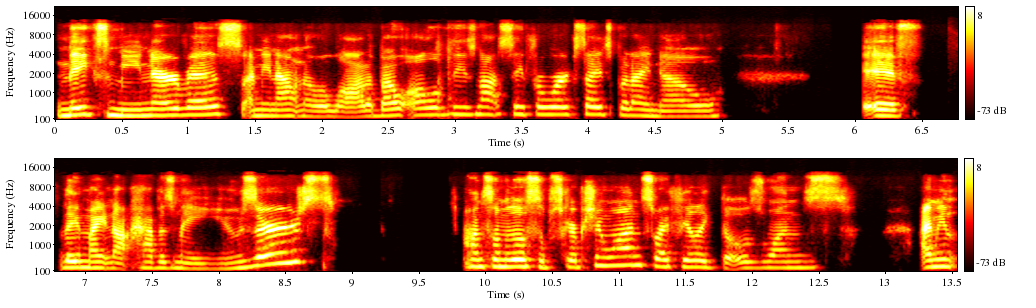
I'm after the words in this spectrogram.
makes me nervous, I mean, I don't know a lot about all of these not safe for work sites, but I know if they might not have as many users on some of those subscription ones. So I feel like those ones I mean,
